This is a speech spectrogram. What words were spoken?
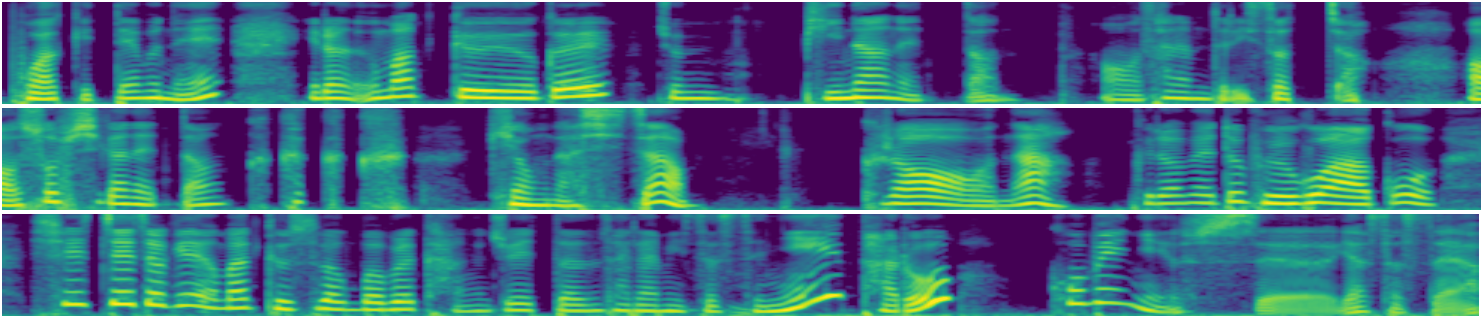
보았기 때문에 이런 음악 교육을 좀 비난했던 어, 사람들이 있었죠. 어, 수업 시간에 했던 크크크크 기억나시죠? 그러나 그럼에도 불구하고 실제적인 음악 교수 방법을 강조했던 사람이 있었으니 바로 코메니우스였었어요.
